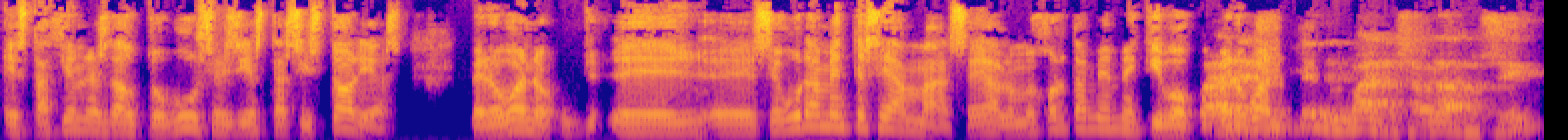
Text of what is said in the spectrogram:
estaciones de autobuses y estas historias. Pero bueno, eh, seguramente sean más, a lo mejor también me equivoco. Urbanas pero bueno. Urbanas hablamos, ¿sí?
